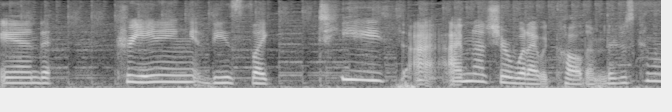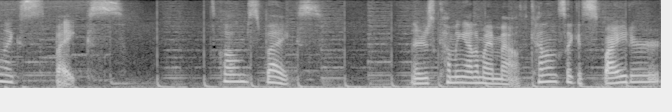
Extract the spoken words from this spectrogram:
and creating these like teeth. I, am not sure what I would call them. They're just kind of like spikes. Let's call them spikes. they're just coming out of my mouth. Kind of looks like a spider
